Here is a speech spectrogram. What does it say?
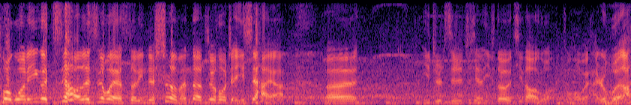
错过了一个极好的机会。瑟林这射门的最后这一下呀，呃，一直其实之前一直都有提到过，中后卫还是稳啊，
